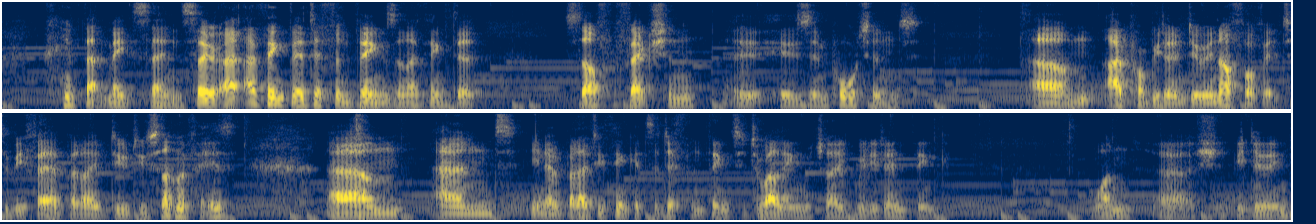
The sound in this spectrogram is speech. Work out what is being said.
if that makes sense. So I, I, think they're different things, and I think that self reflection is important. Um, I probably don't do enough of it, to be fair, but I do do some of it. Um, and you know, but I do think it's a different thing to dwelling, which I really don't think one uh, should be doing.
